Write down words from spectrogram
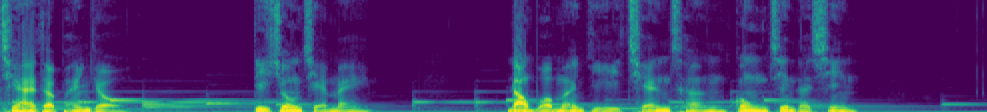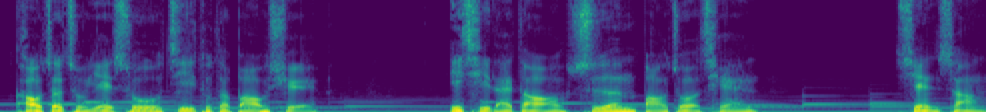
亲爱的朋友、弟兄姐妹，让我们以虔诚恭敬的心，靠着主耶稣基督的宝血，一起来到施恩宝座前，献上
